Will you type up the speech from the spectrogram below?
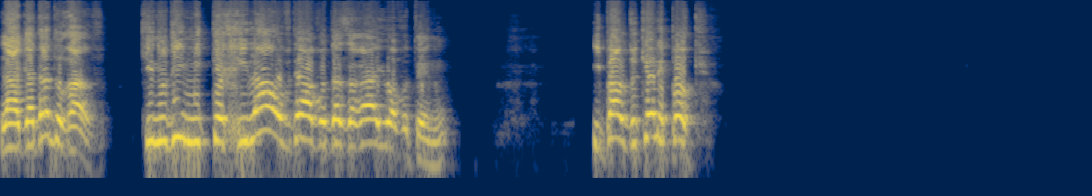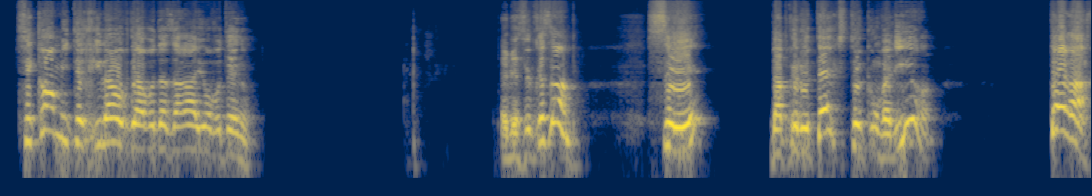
la Haggadah de Rav, qui nous dit il parle de quelle époque? C'est quand Mitechila Ovde Avodazara Yovotenu Eh bien, c'est très simple. C'est, d'après le texte qu'on va lire, Terach.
